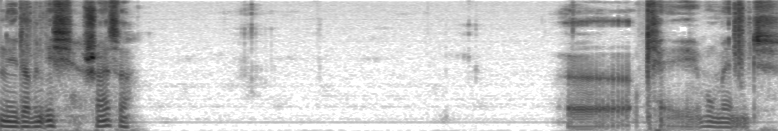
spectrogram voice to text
Nee, da bin ich. Scheiße. Äh, okay, Moment.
